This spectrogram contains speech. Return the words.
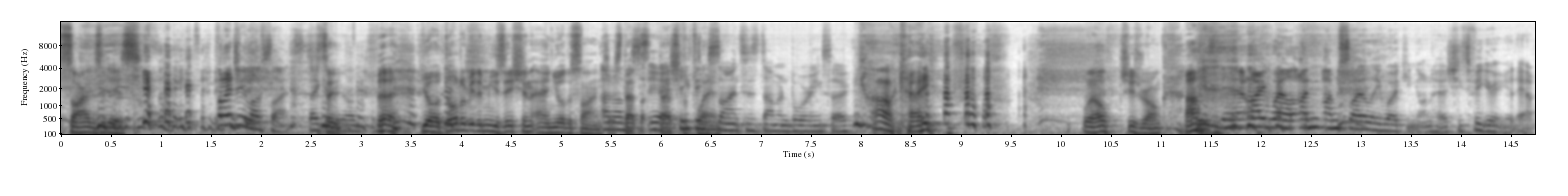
Science it is. but I do love science. Don't So get me wrong. the, your daughter will be the musician and you're the scientist. I'm That's so- yeah, that's she the thinks plan. science is dumb and boring. So Okay. Well, she's wrong. Um, yeah, I well, I'm, I'm slowly working on her. She's figuring it out.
